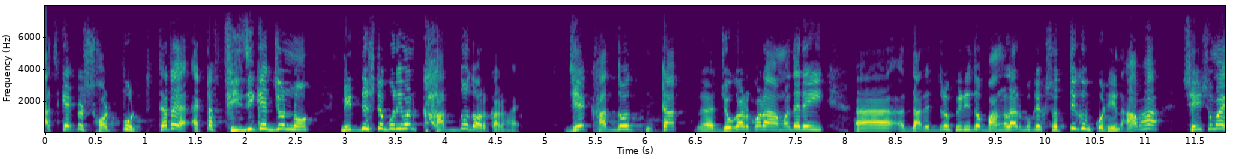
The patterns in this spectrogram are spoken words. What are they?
আজকে একটা শর্টপুট যাতে একটা ফিজিকের জন্য নির্দিষ্ট পরিমাণ খাদ্য দরকার হয়। যে খাদ্যটা জোগাড় করা আমাদের এই দারিদ্র পীড়িত বাংলার বুকে সত্যি খুব কঠিন। আভা, সেই সময়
